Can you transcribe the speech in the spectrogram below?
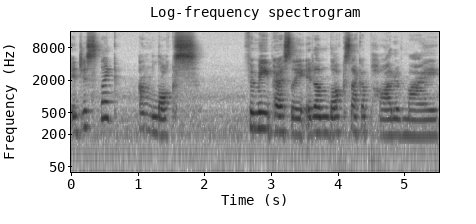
it just like unlocks for me personally it unlocks like a part of my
